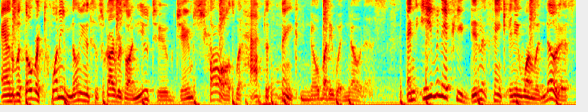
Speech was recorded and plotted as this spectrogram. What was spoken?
And with over 20 million subscribers on YouTube, James Charles would have to think nobody would notice. And even if he didn't think anyone would notice,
